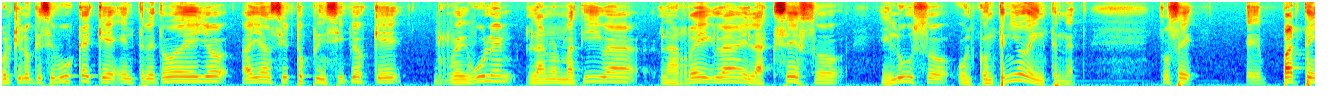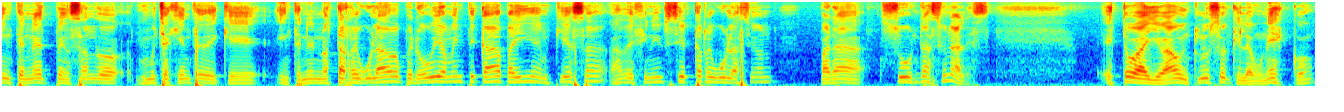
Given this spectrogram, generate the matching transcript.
porque lo que se busca es que entre todos ellos hayan ciertos principios que regulen la normativa, la regla, el acceso, el uso o el contenido de Internet. Entonces, eh, parte de Internet pensando mucha gente de que Internet no está regulado, pero obviamente cada país empieza a definir cierta regulación para sus nacionales. Esto ha llevado incluso que la UNESCO,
